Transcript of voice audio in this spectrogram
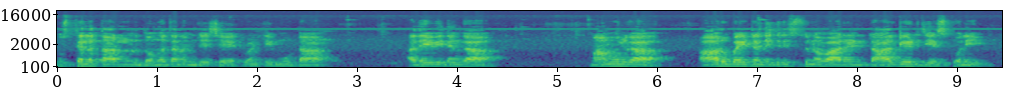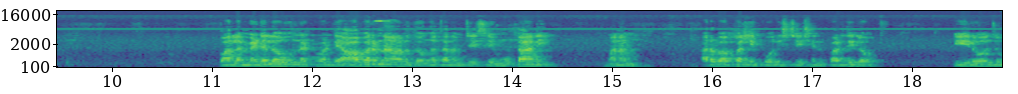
పుస్తెల తాళ్ళను దొంగతనం చేసేటువంటి ముఠా అదేవిధంగా మామూలుగా ఆరు బయట నిద్రిస్తున్న వారిని టార్గెట్ చేసుకొని వాళ్ళ మెడలో ఉన్నటువంటి ఆభరణాలను దొంగతనం చేసే ముఠాని మనం అరవపల్లి పోలీస్ స్టేషన్ పరిధిలో ఈరోజు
